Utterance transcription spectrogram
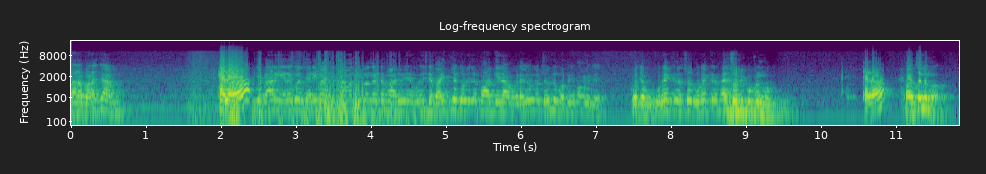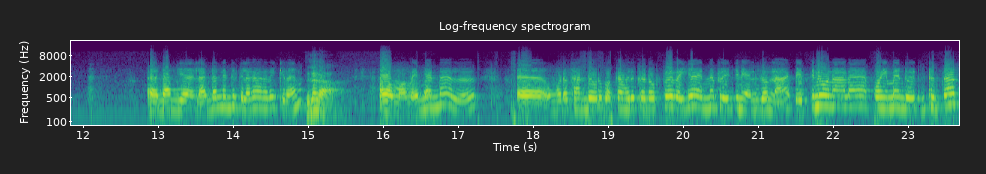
ஹலோ வணக்கம். ஹலோ. இங்க பாருங்க எனக்கு ஒரு சனி மாசம் நான் வந்து இவங்கள்ட்ட மாறி இந்த வைத்திய தொழில பார்க்கலாம் கிடக்கு. சொல்லுங்க போய் இவங்களுக்கு கொஞ்சம் உரைக்கிற சொல் உரைக்கிற மாதிரி சொல்லி கூப்பிடுங்க. ஹலோ. சொல்லுங்க. நான் லண்டன்ல இருந்து திலகாக வைக்கிறேன். திலகா? ஆமாம். என்னென்றால் அஹ், உங்களோட சண்டை ஒரு பக்கம் இருக்க டாக்டர் ஐயா என்ன பிரச்சனைன்னு சொன்னா எத்தனையோ நாளா அப்பாயின்மெண்ட் எடுத்துத்தான்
